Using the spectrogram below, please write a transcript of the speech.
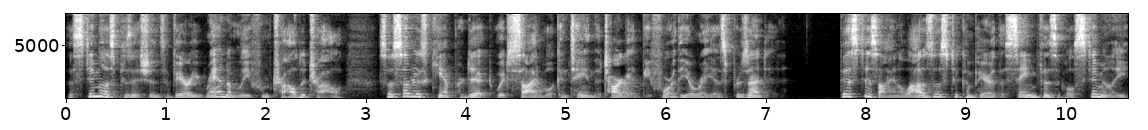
The stimulus positions vary randomly from trial to trial, so subjects can't predict which side will contain the target before the array is presented. This design allows us to compare the same physical stimuli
